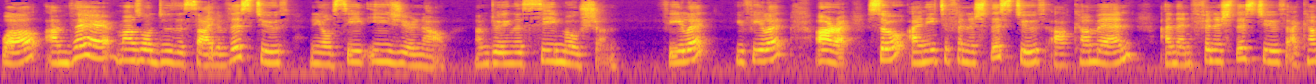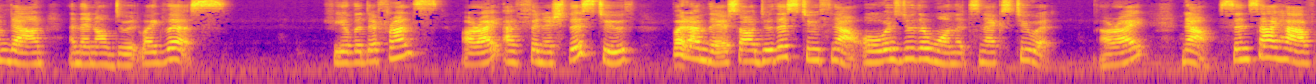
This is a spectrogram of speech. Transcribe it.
Well, I'm there. Might as well do the side of this tooth and you'll see it easier now. I'm doing the C motion. Feel it? You feel it? All right, so I need to finish this tooth. I'll come in and then finish this tooth. I come down and then I'll do it like this. Feel the difference? All right, I've finished this tooth, but I'm there, so I'll do this tooth now. Always do the one that's next to it. All right, now, since I have,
